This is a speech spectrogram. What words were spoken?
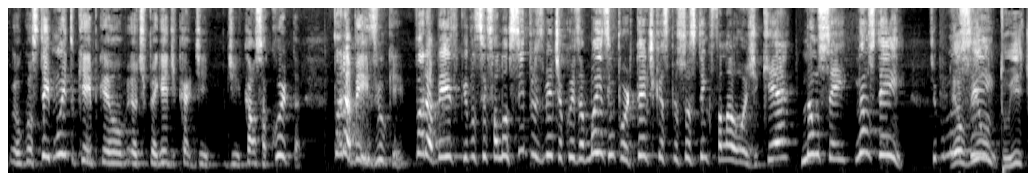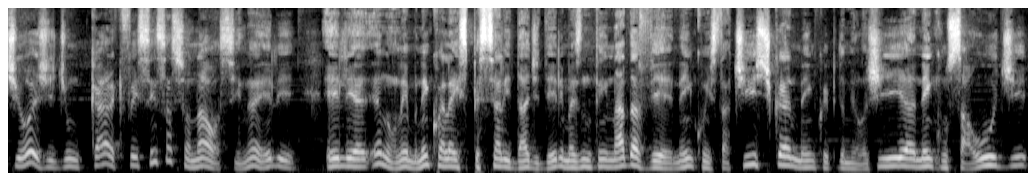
Eu gostei muito, Kay, porque eu, eu te peguei de, de, de calça curta. Parabéns, viu, Kay? Parabéns, porque você falou simplesmente a coisa mais importante que as pessoas têm que falar hoje, que é não sei, não sei. Tipo, não Eu sei. vi um tweet hoje de um cara que foi sensacional, assim, né? Ele, ele, é- eu não lembro nem qual é a especialidade dele, mas não tem nada a ver nem com estatística, nem com epidemiologia, nem com saúde.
